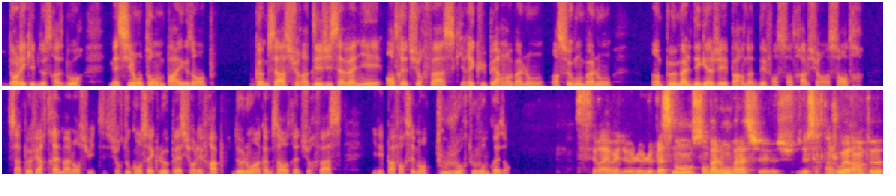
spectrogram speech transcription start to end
dans l'équipe de Strasbourg. Mais si on tombe par exemple comme ça sur un TJ Savanier, entrée de surface, qui récupère un ballon, un second ballon, un peu mal dégagé par notre défense centrale sur un centre, ça peut faire très mal ensuite. Surtout qu'on sait que Lopez, sur les frappes de loin comme ça, entrée de surface, il n'est pas forcément toujours, toujours mmh présent. C'est vrai, mmh. le, placement sans ballon voilà, de certains joueurs est un peu,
